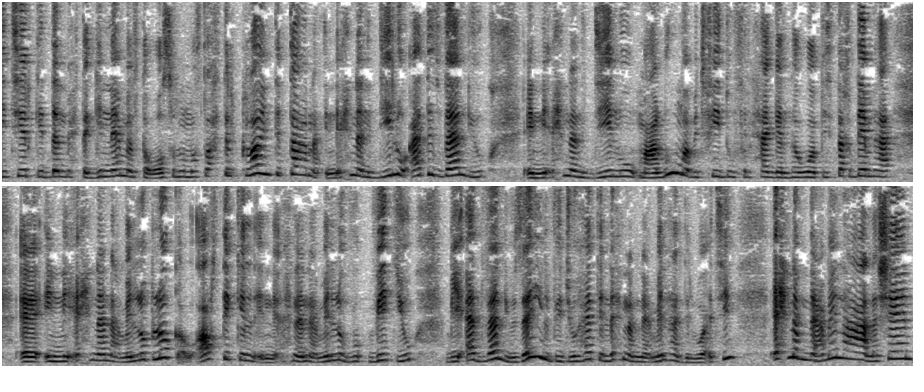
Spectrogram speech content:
كتير جدا محتاجين نعمل تواصل لمصلحة ال client بتاعنا إن إحنا نديله added value إن إحنا نديله معلومة بتفيده في الحاجة اللي هو بيستخدمها آه إن إحنا نعمل له blog أو article إن إحنا نعمل له فيديو بي add value زي الفيديوهات اللي إحنا بنعملها دلوقتي. إحنا بنعملها علشان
